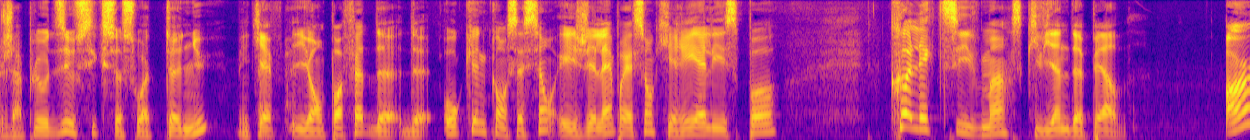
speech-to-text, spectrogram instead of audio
j'applaudis aussi que ce soit tenu, mais qu'ils n'ont pas fait de, de aucune concession et j'ai l'impression qu'ils réalisent pas collectivement ce qu'ils viennent de perdre. Un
